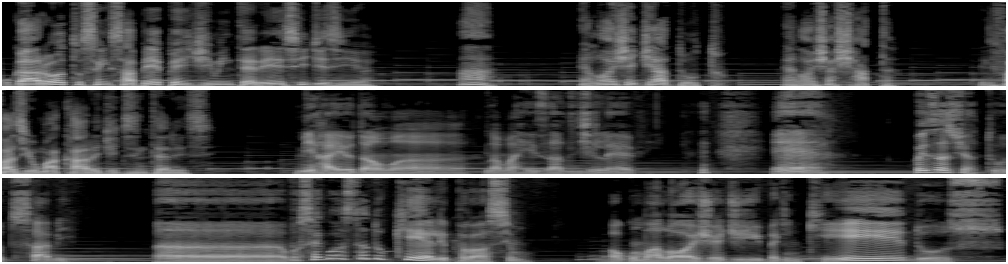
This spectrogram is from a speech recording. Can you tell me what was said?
O garoto, sem saber, perdia o interesse e dizia: Ah, é loja de adulto. É loja chata. Ele fazia uma cara de desinteresse. Mihail dá uma, dá uma risada de leve. é. Coisas de adulto, sabe? Uh, você gosta do que ali próximo? Alguma loja de brinquedos?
